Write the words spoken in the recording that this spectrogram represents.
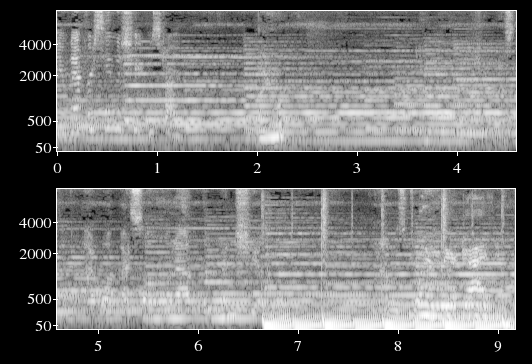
You've never seen the shooting star? I hope. I, I saw one out the windshield when I was When we were driving.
